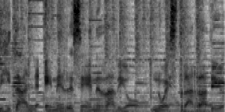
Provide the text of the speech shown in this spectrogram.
Digital en RCN Radio, nuestra radio.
